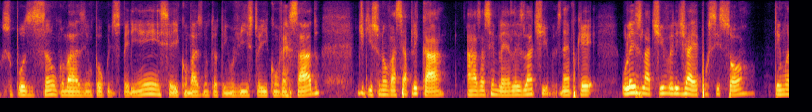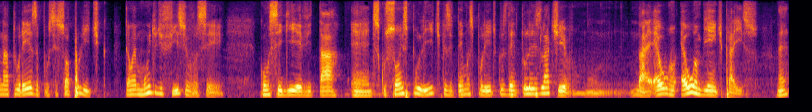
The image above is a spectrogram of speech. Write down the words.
suposição com base em um pouco de experiência e com base no que eu tenho visto e conversado, de que isso não vai se aplicar às assembleias legislativas, né? Porque o legislativo ele já é por si só tem uma natureza por si só política. Então é muito difícil você conseguir evitar é, discussões políticas e temas políticos dentro do legislativo. É o, é o ambiente para isso. Né?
